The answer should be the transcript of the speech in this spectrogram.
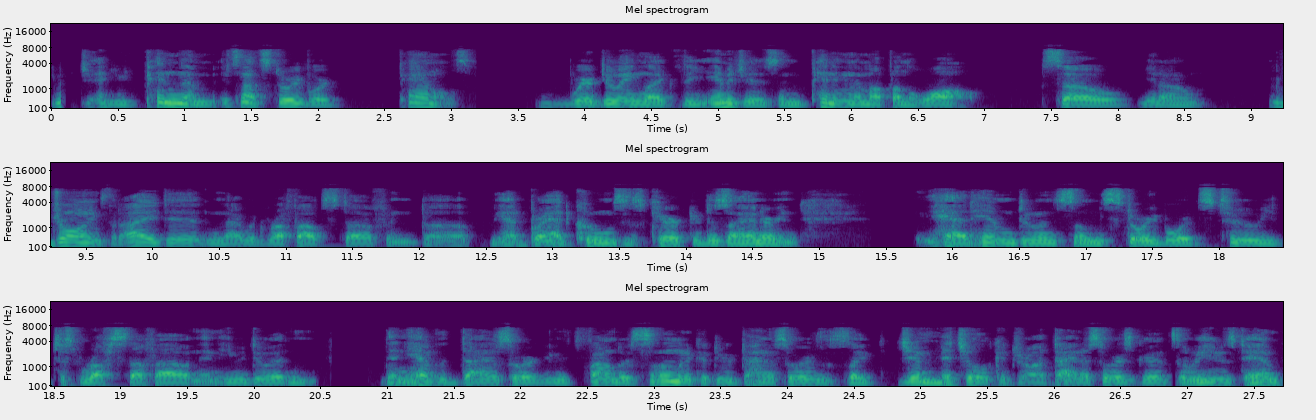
image and you pin them. It's not storyboard panels. We're doing like the images and pinning them up on the wall. So, you know, drawings that I did, and I would rough out stuff. And uh, we had Brad Coombs as character designer, and had him doing some storyboards too. He just rough stuff out, and then he would do it. And then you have the dinosaur. You found someone who could do dinosaurs. It's like Jim Mitchell could draw dinosaurs good, so we used him.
